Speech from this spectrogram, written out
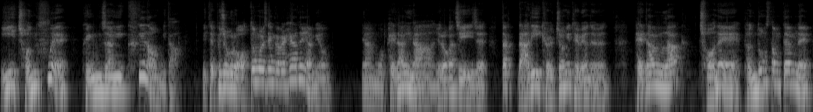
이 전후에 굉장히 크게 나옵니다. 이 대표적으로 어떤 걸 생각을 해야 되냐면 그냥 뭐 배당이나 여러 가지 이제 딱 날이 결정이 되면은 배당락 전에 변동성 때문에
